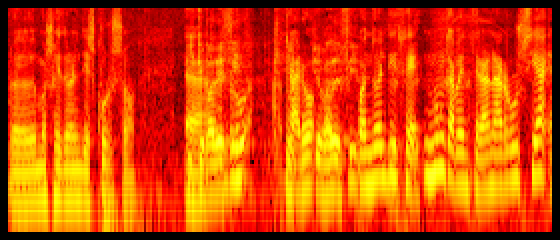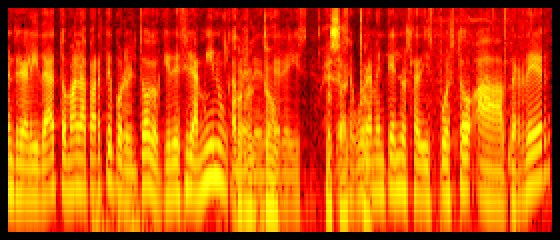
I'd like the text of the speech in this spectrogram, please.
lo hemos oído en el discurso, ¿Y qué va a decir? Claro, cuando él dice nunca vencerán a Rusia, en realidad toma la parte por el todo. Quiere decir, a mí nunca me venceréis. Porque seguramente él no está dispuesto a perder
